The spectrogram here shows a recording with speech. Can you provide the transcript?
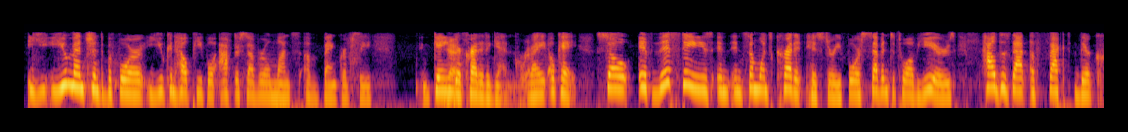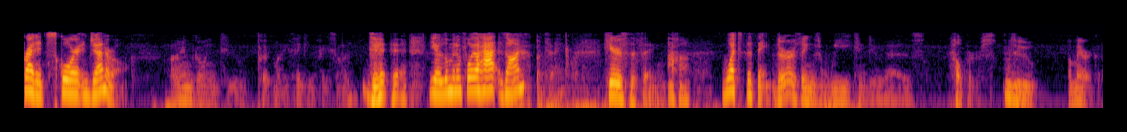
y- you mentioned before you can help people after several months of bankruptcy gain Yes. their credit again, Correct. right? Okay. So if this stays in in someone's credit history for 7 to 12 years, how does that affect their credit score in general? I'm going to put my thinking face on. Your aluminum foil hat is on? Okay. Here's the thing. Uh huh. What's the thing? There are things we can do as helpers to America.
